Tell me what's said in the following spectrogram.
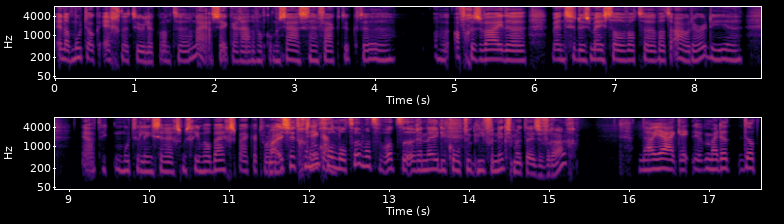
En dat moet ook echt natuurlijk, want nou ja, zeker raden van commissarissen zijn vaak natuurlijk de afgezwaaide mensen, dus meestal wat, eh, wat ouder. Die, eh, ja, die moeten links en rechts misschien wel bijgespijkerd worden. Maar is dit genoeg, Zeker. Lotte? Wat, wat eh, René die komt natuurlijk niet voor niks met deze vraag. Nou ja, kijk, eh, maar dat, dat,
